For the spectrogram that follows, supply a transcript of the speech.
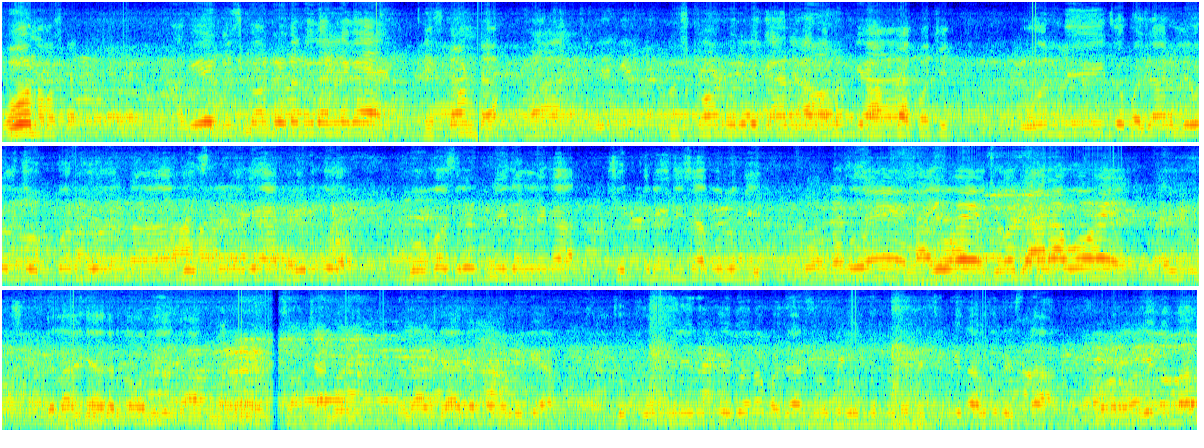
हो नमस्कार. अभी डिस्काउंट रेट नहीं डालने का डिस्काउंट डिस्काउंट बोले तो क्या क्या आपका क्वचित. कौन भी जो बाज़ार लेवल के ऊपर जो है ना बेचने लगे आप भेड़ को बोगस रेट नहीं डालने का शेतकरी की दिशा बोलो की बोगस में लाइव है जो जा रहा वो है। भाई दलाल क्या करता बोलो क्या चालू है। दलाल क्या करता बोलो क्या? जो फ़ोन मिले रुपये जो है ना बाज़ार से रुपये दो तीन रुपये मिर्ची के दाल को बेचता। ये दिमाग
